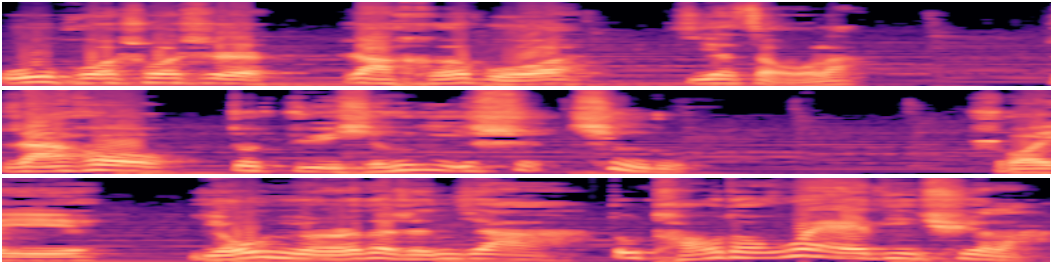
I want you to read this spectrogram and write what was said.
巫婆说是让河伯接走了。然后就举行仪式庆祝，所以有女儿的人家都逃到外地去了，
